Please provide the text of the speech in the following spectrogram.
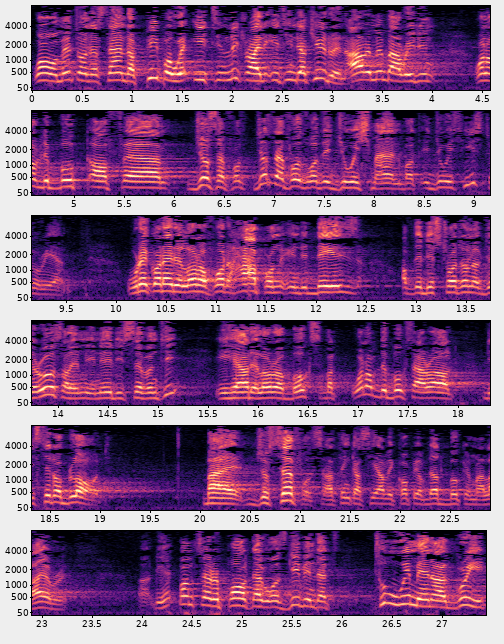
where we're meant to understand that people were eating, literally eating their children. I remember reading one of the book of um, Joseph. Josephus was a Jewish man, but a Jewish historian. We recorded a lot of what happened in the days of the destruction of Jerusalem in AD 70. He had a lot of books, but one of the books I read, The State of Blood, by Josephus. I think I still have a copy of that book in my library. Uh, there comes report that was given that two women agreed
